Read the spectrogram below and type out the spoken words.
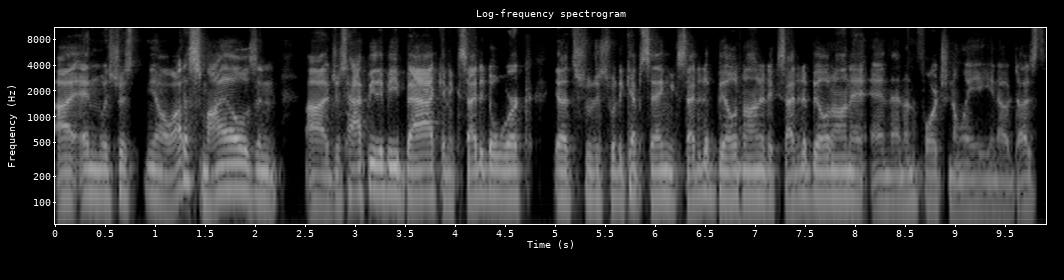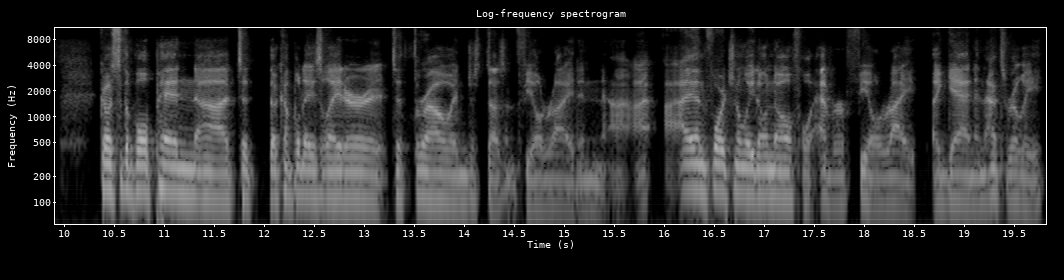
uh, and was just, you know, a lot of smiles and uh, just happy to be back and excited to work. That's just what he kept saying. Excited to build on it. Excited to build on it. And then unfortunately, you know, does goes to the bullpen uh, to a couple days later to throw and just doesn't feel right. And I, I unfortunately don't know if he'll ever feel right again. And that's really,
